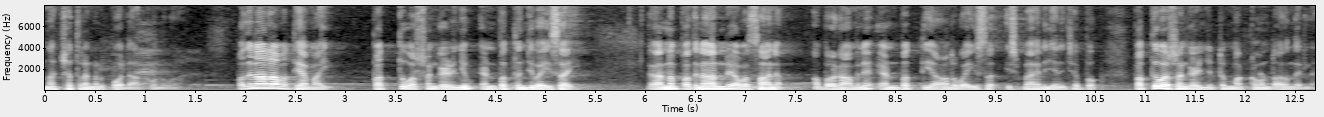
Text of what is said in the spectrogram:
നക്ഷത്രങ്ങൾ പോലാക്കും എന്ന് പറഞ്ഞു. പതിനാറാം അധ്യായമായി പത്ത് വർഷം കഴിഞ്ഞു എൺപത്തഞ്ച് വയസ്സായി. കാരണം പതിനാറിന്റെ അവസാനം അബ്രഹാമിന് എൺപത്തി ആറ് വയസ്സ് ഇസ്മായിൽ ജനിച്ചപ്പം പത്ത് വർഷം കഴിഞ്ഞിട്ടും മക്കളുണ്ടാകുന്നില്ല.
